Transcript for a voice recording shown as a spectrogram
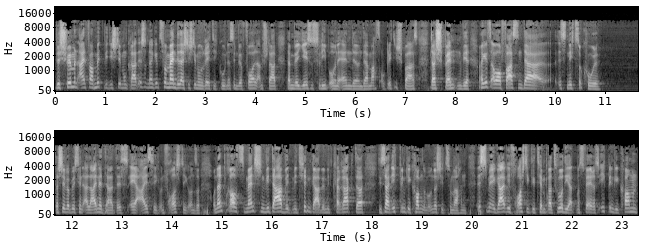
Wir schwimmen einfach mit, wie die Stimmung gerade ist. Und dann gibt es Momente, da ist die Stimmung richtig gut. Da sind wir voll am Start. Da haben wir Jesus lieb ohne Ende. Und da macht es auch richtig Spaß. Da spenden wir. Und dann gibt es aber auch Phasen, da ist nicht so cool. Da stehen wir ein bisschen alleine da, das ist eher eisig und frostig und so. Und dann braucht es Menschen wie David mit Hingabe, mit Charakter, die sagen, ich bin gekommen, um einen Unterschied zu machen. Ist mir egal, wie frostig die Temperatur, die Atmosphäre ist. Ich bin gekommen,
